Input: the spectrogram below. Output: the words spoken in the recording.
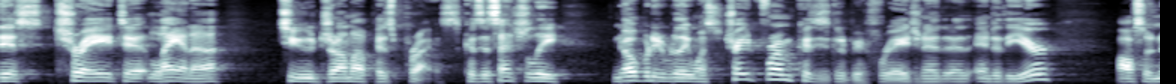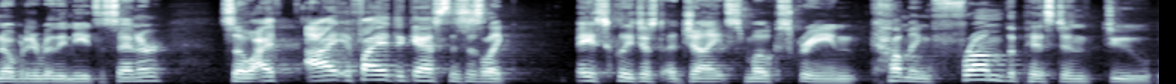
this trade to Atlanta to drum up his price because essentially nobody really wants to trade for him because he's going to be a free agent at the end of the year. Also, nobody really needs a center. So I, I, if I had to guess, this is like basically just a giant smokescreen coming from the Piston to,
